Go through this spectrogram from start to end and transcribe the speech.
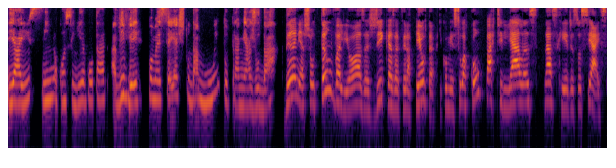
e aí sim eu conseguia voltar a viver. Comecei a estudar muito para me ajudar. Dani achou tão valiosas as dicas da terapeuta que começou a compartilhá-las nas redes sociais.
